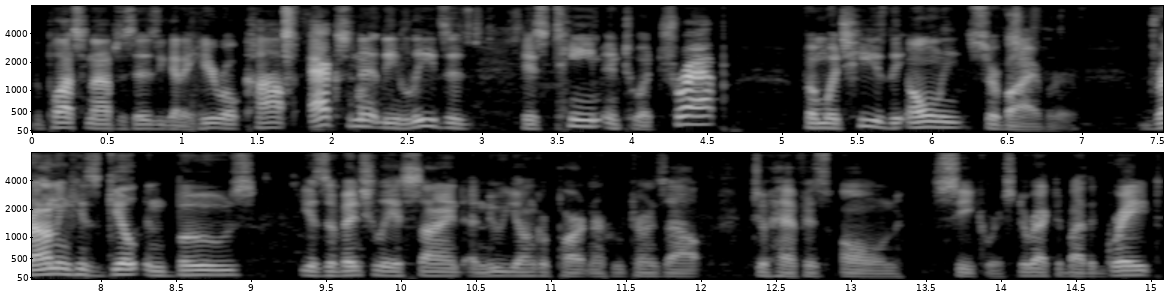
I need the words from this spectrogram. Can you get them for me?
The plot synopsis is you got a hero cop accidentally leads his, his team into a trap from which he's the only survivor. Drowning his guilt in booze, he is eventually assigned a new younger partner who turns out to have his own secrets. Directed by the great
